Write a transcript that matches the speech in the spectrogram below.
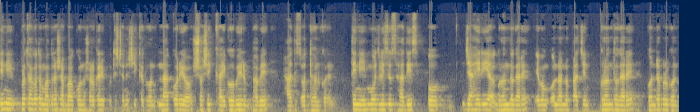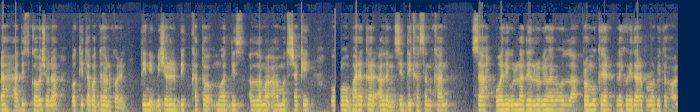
তিনি প্রথাগত মাদ্রাসা বা কোনো সরকারি প্রতিষ্ঠানে শিক্ষা গ্রহণ না করেও স্বশিক্ষায় গভীরভাবে হাদিস অধ্যয়ন করেন। তিনি মজলিসুস হাদিস ও জাহিরিয়া গ্রন্থগারে এবং অন্যান্য প্রাচীন গ্রন্থগারে ঘণ্টার পর ঘণ্টা হাদিস গবেষণা ও কিতাব অধ্যয়ন করেন। তিনি মিশরের বিখ্যাত মুহাদ্দিস আল্লামা আহমদ শাকি ও- ও ভারতের আলেম সিদ্দিক হাসান খান শাহ ওয়ালি উল্লাহ দেলরবি রহমাউল্লাহ প্রমুখের লেখনী দ্বারা প্রভাবিত হন।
